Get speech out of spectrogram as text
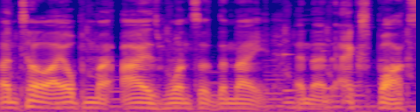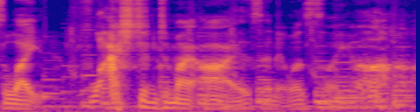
until I opened my eyes once at the night, and an Xbox light flashed into my eyes, and it was like, oh.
